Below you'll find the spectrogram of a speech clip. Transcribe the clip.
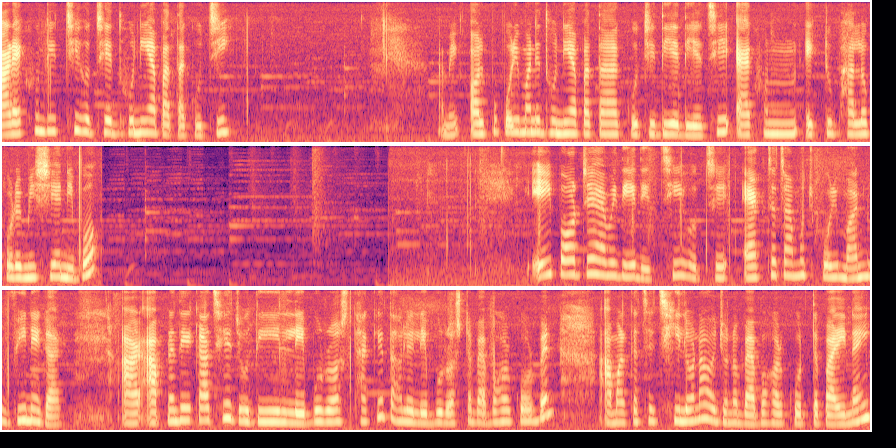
আর এখন দিচ্ছি হচ্ছে ধনিয়া পাতা কুচি। আমি অল্প পরিমাণে ধনিয়া পাতা কুচি দিয়ে দিয়েছি। এখন একটু ভালো করে মিশিয়ে নিব। এই পর্যায়ে আমি দিয়ে দিচ্ছি হচ্ছে এক চা চামচ পরিমাণ ভিনেগার। আর আপনাদের কাছে যদি লেবুর রস থাকে, তাহলে লেবুর রসটা ব্যবহার করবেন। আমার কাছে ছিল না, ওই জন্য ব্যবহার করতে পারি নাই।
